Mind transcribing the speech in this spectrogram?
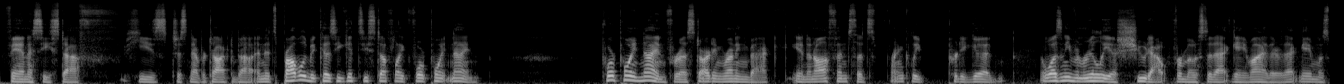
fantasy stuff, he's just never talked about. And it's probably because he gets you stuff like 4.9. 4.9 for a starting running back in an offense that's frankly pretty good. It wasn't even really a shootout for most of that game either. That game was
